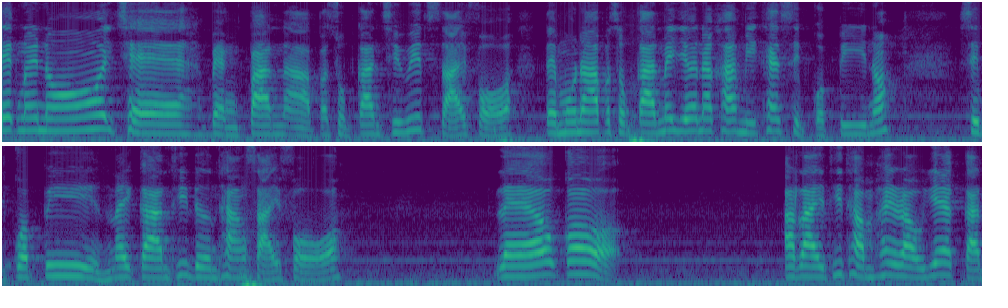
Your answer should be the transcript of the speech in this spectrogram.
ล็กๆ น้อยๆ แชร์แบ่งปันประสบการณ์ชีวิตสายฝอ แต่โมนาประสบการณ์ไม่เยอะนะคะ มีแค่ 10 กว่าปีเนาะสิกว่าปีในการที่เดินทางสายฝอ แล้วก็ อะไรที่ทำให้เราแยกกัน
